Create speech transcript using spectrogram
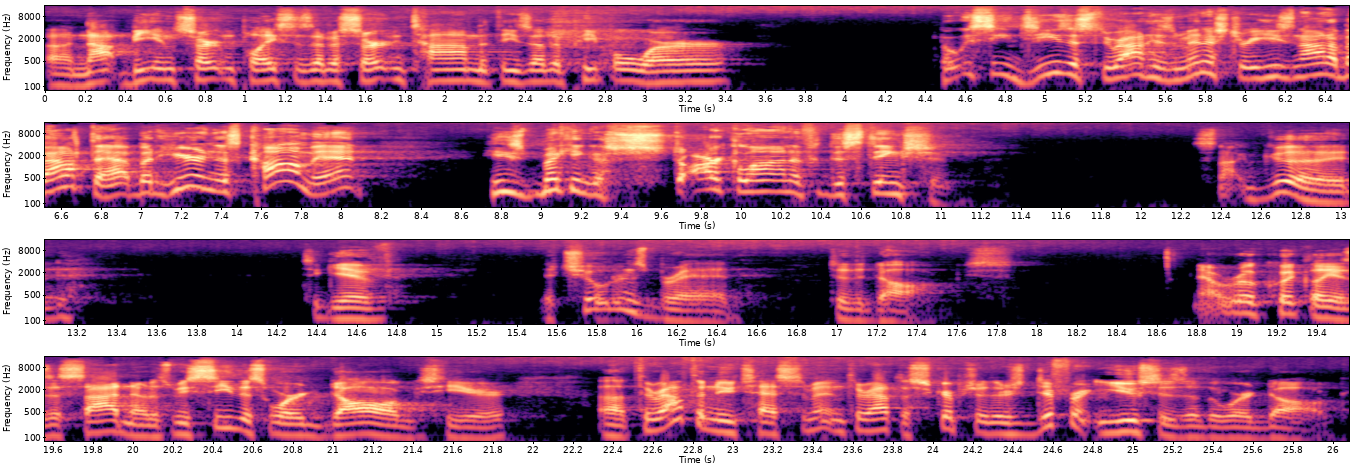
uh, not be in certain places at a certain time that these other people were. But we see Jesus throughout his ministry, he's not about that. But here in this comment, he's making a stark line of distinction. It's not good to give the children's bread to the dogs. Now, real quickly, as a side note, as we see this word dogs here, uh, throughout the New Testament and throughout the scripture, there's different uses of the word dog.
